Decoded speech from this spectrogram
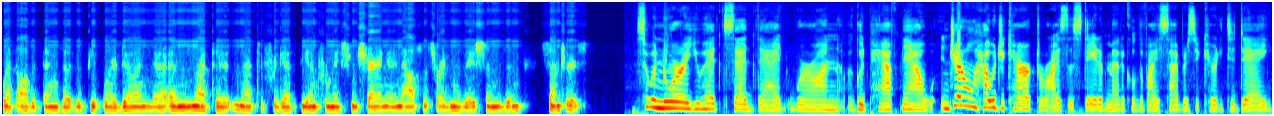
with all the things that the people are doing, uh, and not to not to forget the information sharing and analysis organizations and centers. So, Anura, you had said that we're on a good path now. In general, how would you characterize the state of medical device cybersecurity today?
